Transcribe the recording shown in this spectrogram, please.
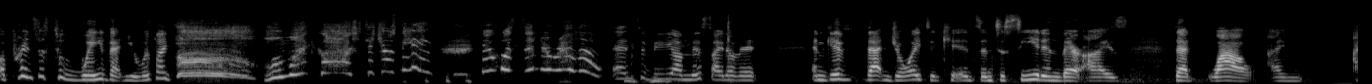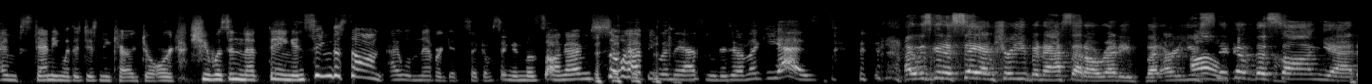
a princess to wave at you was like, oh my gosh, did you see? It was Cinderella. And to be on this side of it and give that joy to kids and to see it in their eyes that wow, I'm I'm standing with a Disney character or she was in that thing and sing the song. I will never get sick of singing the song. I'm so happy when they ask me to do it. I'm like, yes. I was gonna say, I'm sure you've been asked that already, but are you oh, sick of the song yet?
